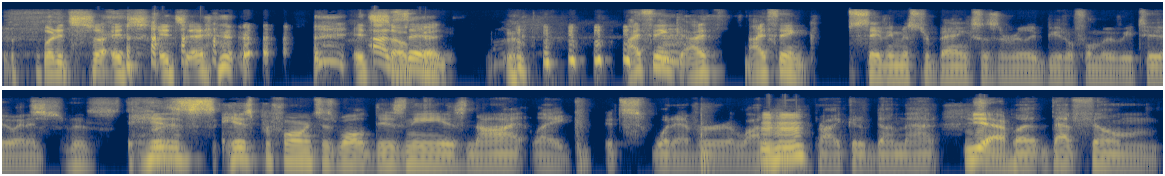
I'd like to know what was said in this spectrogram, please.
it's but it's so it's it's it's so good. I think I I think Saving Mr. Banks is a really beautiful movie too, and it's It is his his performance as Walt Disney is not like it's whatever. A lot of Mhm. people probably could have done that, yeah but that film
